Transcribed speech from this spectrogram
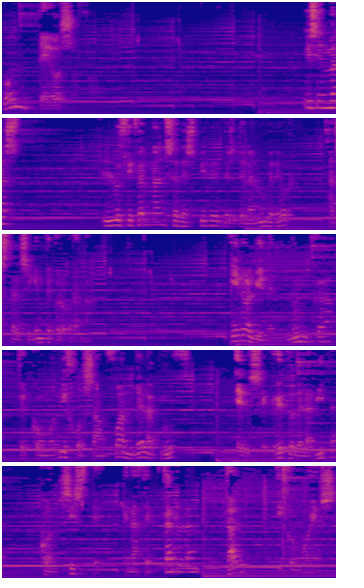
un teósofo. Y sin más, Lucifernan se despide desde la nube de oro. Hasta el siguiente programa. Y no olviden nunca que, como dijo San Juan de la Cruz, el secreto de la vida consiste en aceptarla tal y como es.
